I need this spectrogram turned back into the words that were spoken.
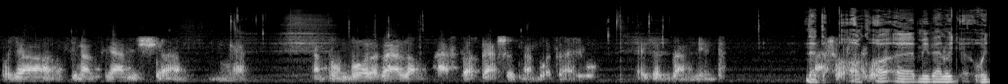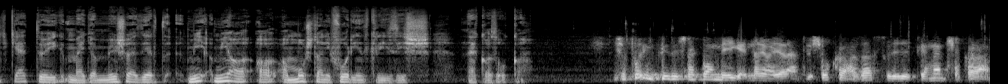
hogy a financiális szempontból az állam háztartás nem volt olyan jó helyzetben, mint de a, a, a, mivel hogy, hogy kettőig megy a műsor, ezért mi, mi a, a, a mostani forintkrízisnek az oka? És a forintkrízisnek van még egy nagyon jelentős oka, az az, hogy egyébként nem csak a,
